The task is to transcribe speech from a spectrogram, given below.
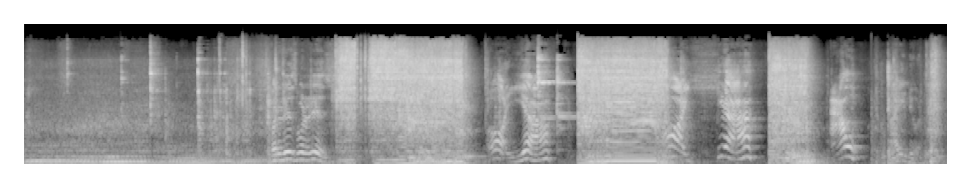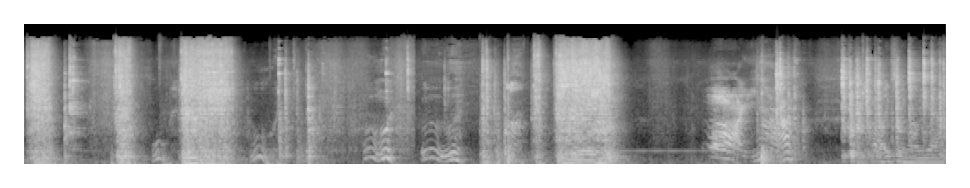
But it is what it is. Oh, yeah. Yeah. Ow. How you doing? Ooh. Ooh. Ooh. Ooh. Uh. Oh, yeah. I like saying oh, yeah.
